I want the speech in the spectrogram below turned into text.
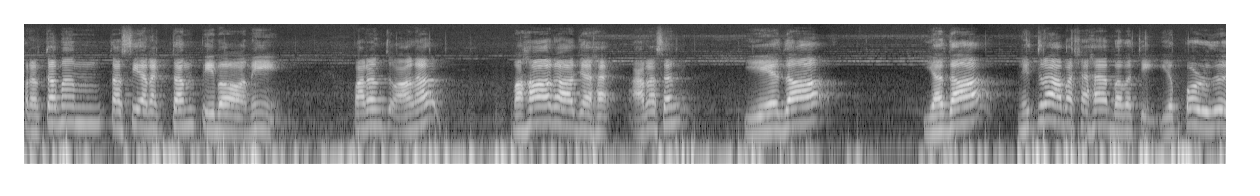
பிரதமம் தஸ்ய ரத்தம் பிபாமி. பரந்து ஆனால் மகாராஜ அரசன் ஏதா யதா நித்ராவசக பவதி. எப்பொழுது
